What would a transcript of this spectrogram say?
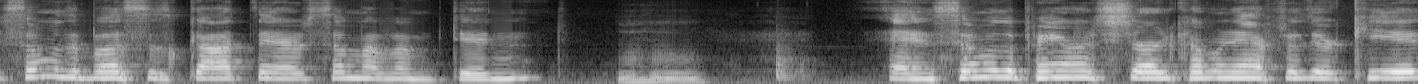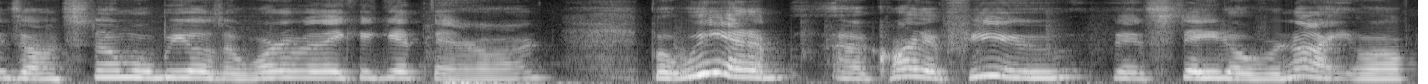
some of the buses got there, some of them didn't. Mm-hmm. And some of the parents started coming after their kids on snowmobiles or whatever they could get there on. But we had a, uh, quite a few that stayed overnight. Well,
